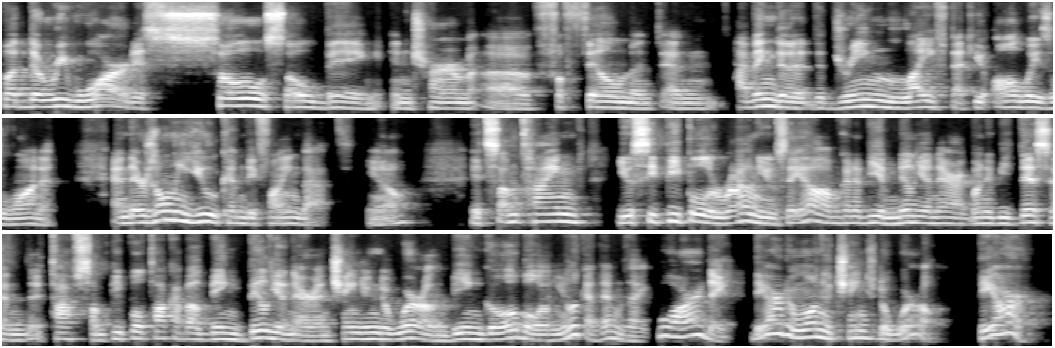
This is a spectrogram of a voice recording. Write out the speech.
But the reward is so so big in terms of fulfillment and having the the dream life that you always wanted. And there's only you can define that you know it's sometimes you see people around you say, "Oh, I'm going to be a millionaire. I'm going to be this." And tough. Some people talk about being billionaire and changing the world and being global. And you look at them like, who are they? They are the one who changed the world. They are.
